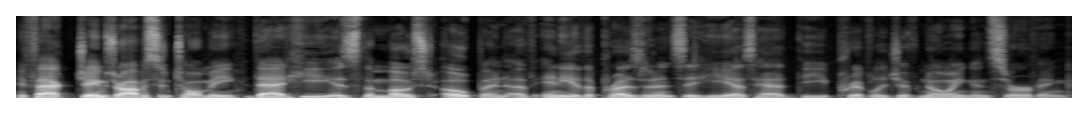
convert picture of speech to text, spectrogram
In fact, James Robison told me that he is the most open of any of the presidents that he has had the privilege of knowing and serving.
